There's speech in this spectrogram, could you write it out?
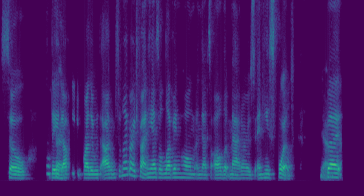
So Okay. They adopted a brother without him. So I'm like, all right, fine. He has a loving home and that's all that matters. And he's spoiled. Yeah. But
